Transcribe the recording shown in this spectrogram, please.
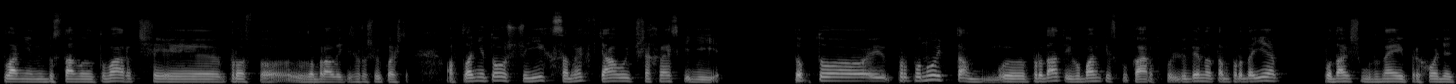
В плані не доставили товар чи просто забрали якісь грошові кошти, а в плані того, що їх самих втягують в шахрайські дії. Тобто е, пропонують там е, продати його банківську картку. Людина там продає, подальшому до неї приходять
